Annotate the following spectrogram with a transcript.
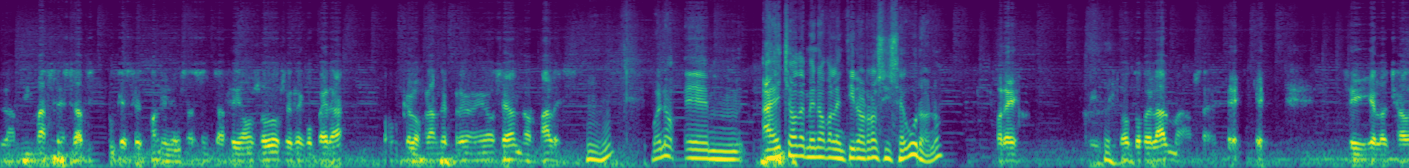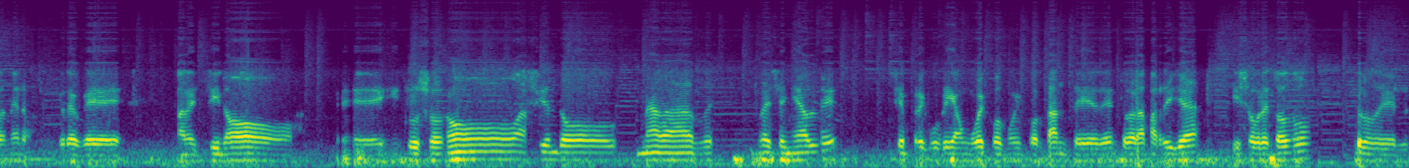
la misma sensación que se pone. Esa sensación solo se recupera aunque los grandes premios sean normales. Bueno, eh, has echado de menos a Valentino Rossi seguro, ¿no? Por eso, el piloto del alma, o sea, sí que lo he echado de menos. Creo que Valentino, eh, incluso no haciendo nada reseñable, siempre cubría un hueco muy importante dentro de la parrilla y sobre todo dentro del,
